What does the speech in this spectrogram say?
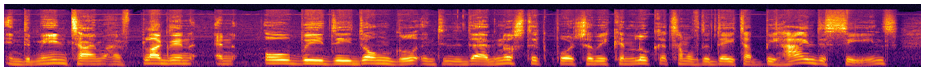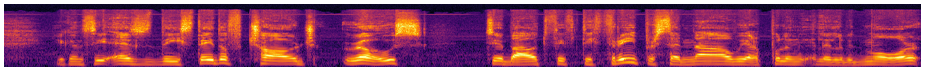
In the meantime, I've plugged in an OBD dongle into the diagnostic port so we can look at some of the data behind the scenes. You can see as the state of charge rose to about 53% now, we are pulling a little bit more.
